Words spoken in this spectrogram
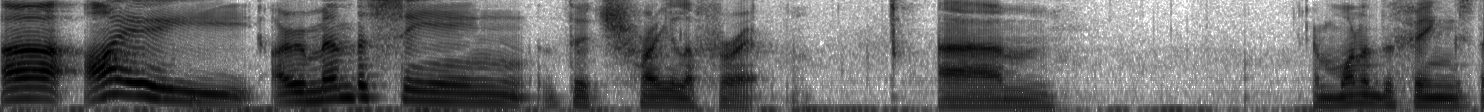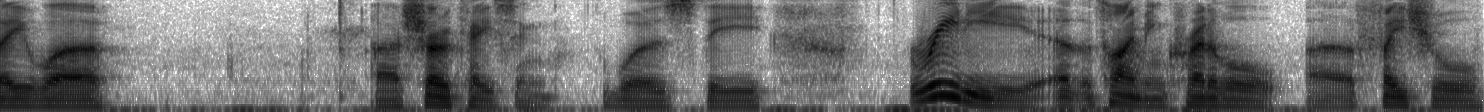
Uh, I I remember seeing the trailer for it, um, and one of the things they were uh, showcasing was the really at the time incredible uh, facial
